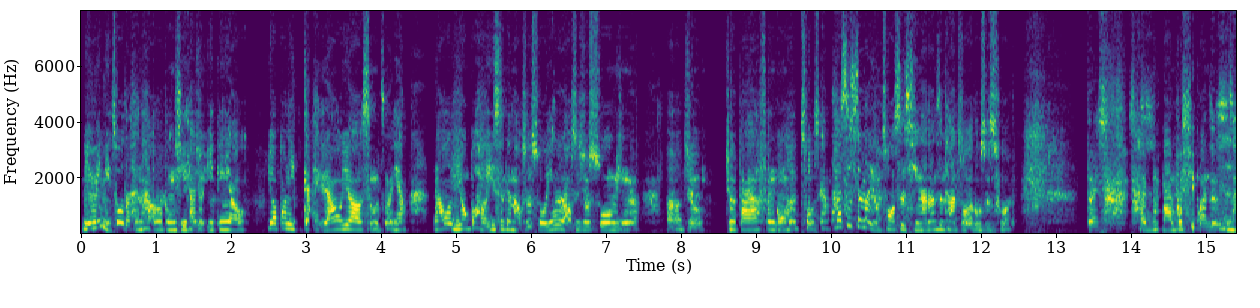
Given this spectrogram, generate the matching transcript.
明明你做的很好的东西，他就一定要要帮你改，然后又要什么怎么样，然后你又不好意思跟老师说，因为老师就说明了，呃，就就大家分工合作这样，他是真的有做事情啊，但是他做的都是错的，对，还蛮不习惯这个事情。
